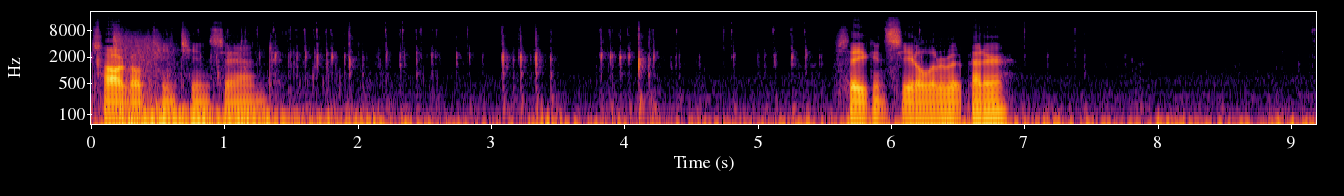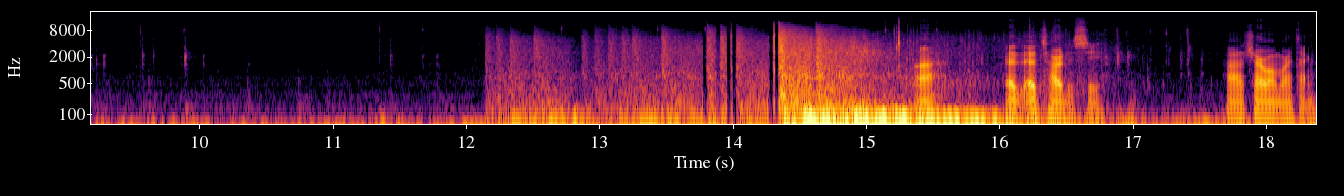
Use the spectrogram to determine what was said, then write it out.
toggle TNT and sand. So you can see it a little bit better. Ah, it, it's hard to see. Uh, try one more thing.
